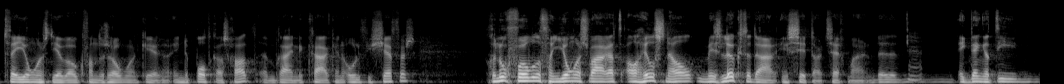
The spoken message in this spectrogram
twee jongens die hebben we ook van de zomer een keer in de podcast gehad. eh, Brian de Kraak en Olivier Scheffers. Genoeg voorbeelden van jongens waar het al heel snel mislukte daar in Sittard, zeg maar. De, Ja. Ik denk dat die,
